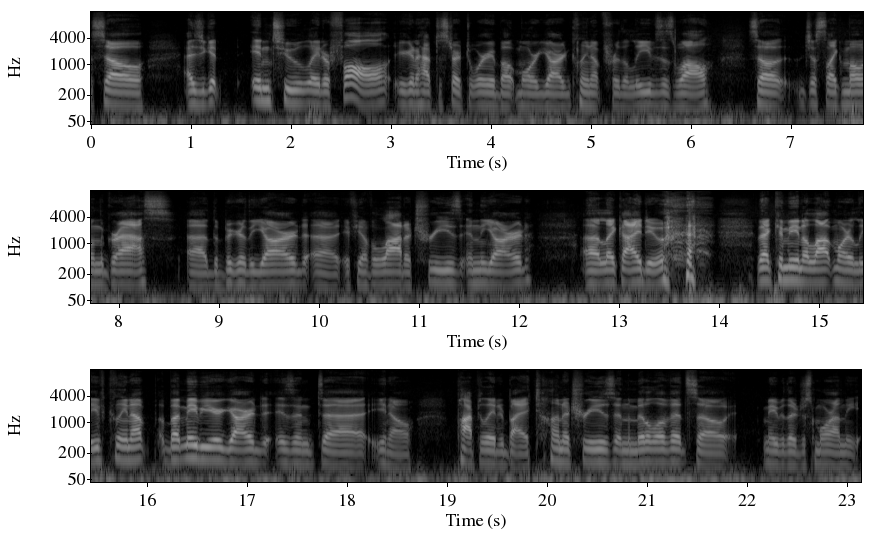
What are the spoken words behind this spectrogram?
So as you get into later fall, you're gonna have to start to worry about more yard cleanup for the leaves as well. So just like mowing the grass, uh, the bigger the yard, uh, if you have a lot of trees in the yard, uh, like I do, that can mean a lot more leaf cleanup. But maybe your yard isn't, uh, you know, populated by a ton of trees in the middle of it, so maybe they're just more on the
